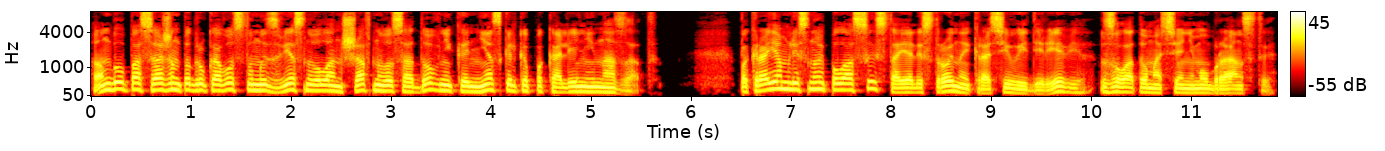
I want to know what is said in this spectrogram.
Он был посажен под руководством известного ландшафтного садовника несколько поколений назад. По краям лесной полосы стояли стройные красивые деревья в золотом осеннем убранстве.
